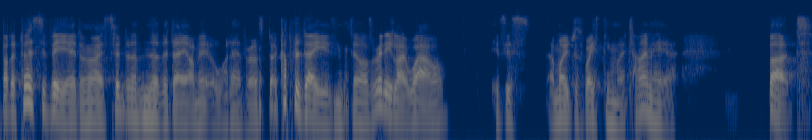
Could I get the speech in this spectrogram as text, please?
But I persevered and I spent another day on it or whatever. I spent a couple of days and I was really like, wow, is this, am I just wasting my time here? But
